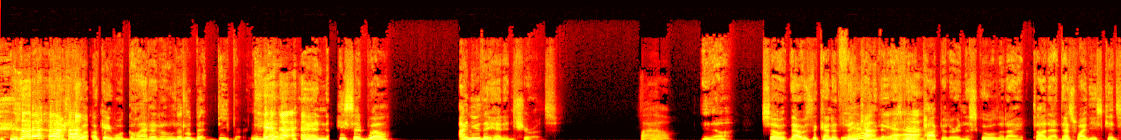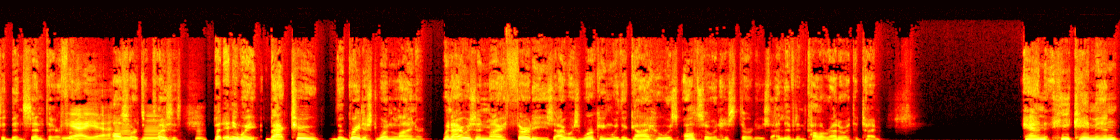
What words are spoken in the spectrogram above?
and I said, well, okay, well, go at it a little bit deeper. Yeah. Know? And he said, well, I knew they had insurance. Wow. You know, so that was the kind of thinking Yeah, that was very popular in the school that I taught at. That's why these kids had been sent there from Yeah, yeah. all sorts of Mhm. places. Mhm. But anyway, back to the greatest one liner. When I was in my 30s, I was working with a guy who was also in his 30s. I lived in Colorado at the time. And he came in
